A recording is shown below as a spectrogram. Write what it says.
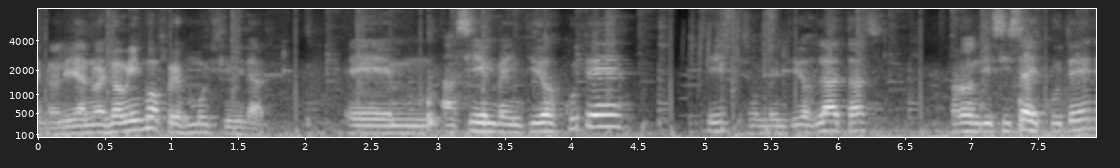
En realidad no es lo mismo, pero es muy similar. Eh, así en 22QT, ¿sí? que son 22 latas, perdón, 16QT,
